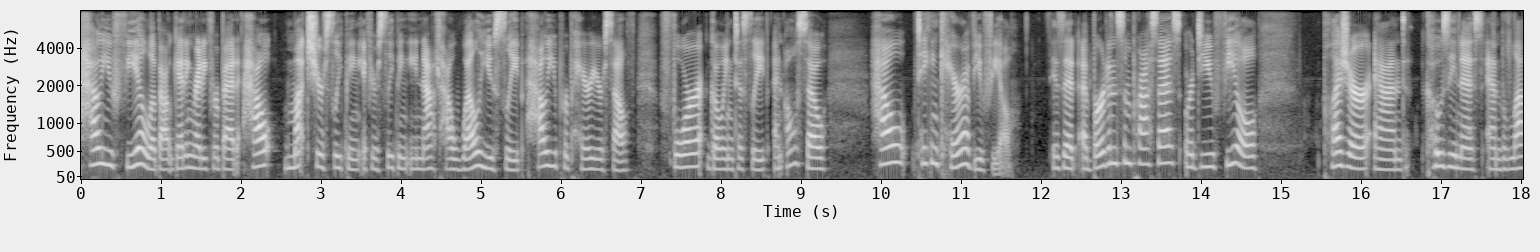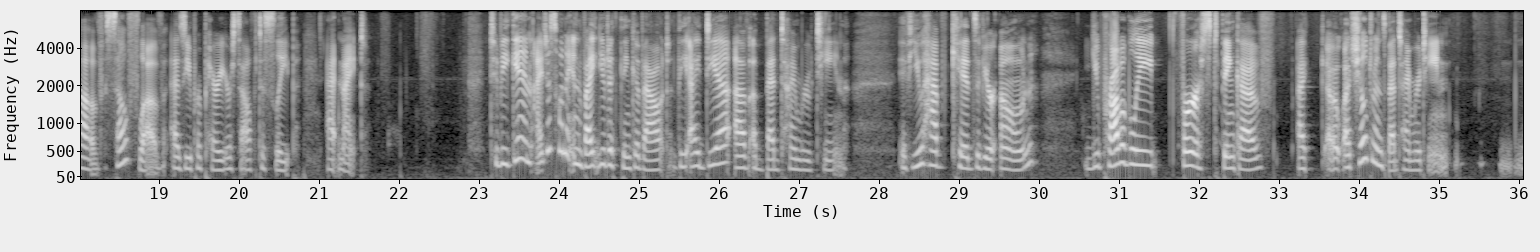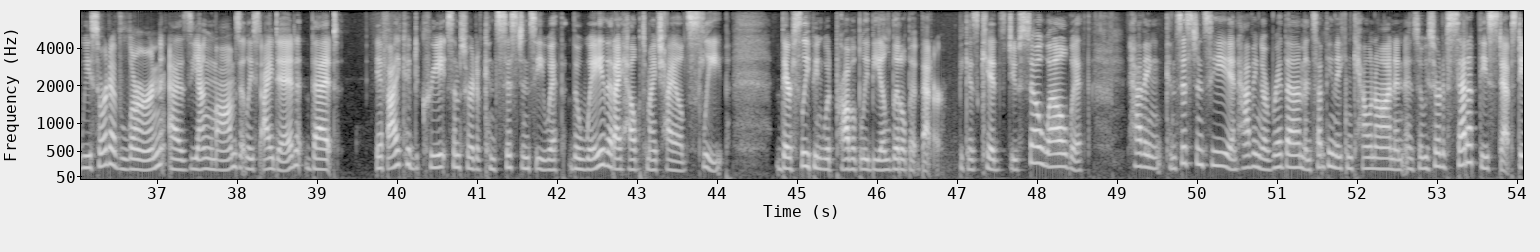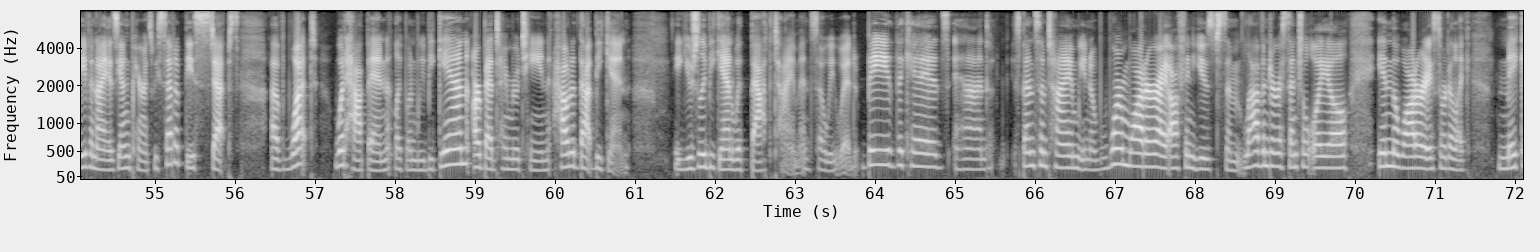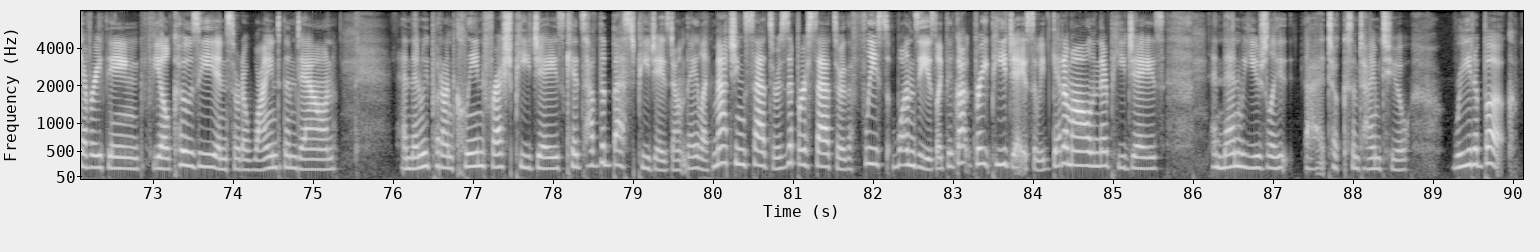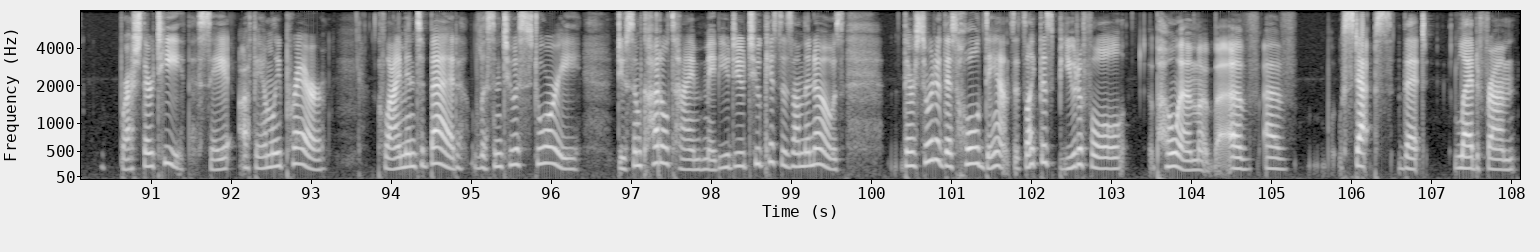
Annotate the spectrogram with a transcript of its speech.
how you feel about getting ready for bed, how much you're sleeping, if you're sleeping enough, how well you sleep, how you prepare yourself for going to sleep, and also how taken care of you feel. Is it a burdensome process, or do you feel pleasure and coziness and love, self love, as you prepare yourself to sleep at night? To begin, I just want to invite you to think about the idea of a bedtime routine. If you have kids of your own, you probably first think of a, a, children's bedtime routine. We sort of learn as young moms, at least I did, that if I could create some sort of consistency with the way that I helped my child sleep, their sleeping would probably be a little bit better because kids do so well with having consistency and having a rhythm and something they can count on. And, and so we sort of set up these steps. Dave and I, as young parents, we set up these steps of what would happen, like when we began our bedtime routine, how did that begin? It usually began with bath time. And so we would bathe the kids and spend some time, you know, warm water. I often used some lavender essential oil in the water to sort of like make everything feel cozy and sort of wind them down. And then we put on clean, fresh PJs. Kids have the best PJs, don't they? Like matching sets or zipper sets or the fleece onesies. Like they've got great PJs. So we'd get them all in their PJs. And then we usually uh, took some time to read a book, brush their teeth, say a family prayer, climb into bed, listen to a story, do some cuddle time. Maybe you do two kisses on the nose. There's sort of this whole dance. It's like this beautiful poem of, of steps that led from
